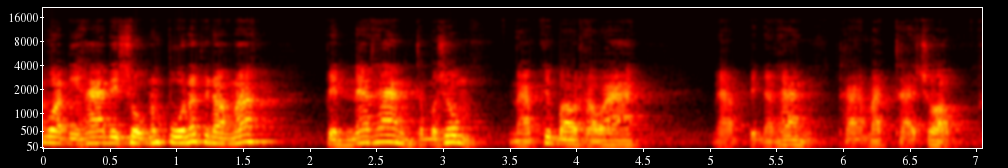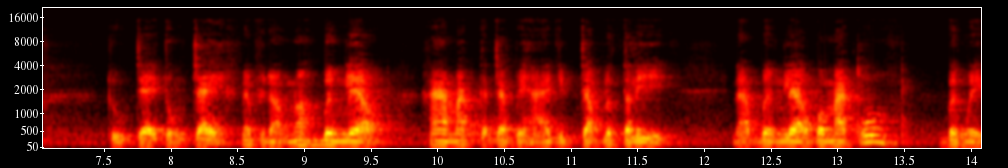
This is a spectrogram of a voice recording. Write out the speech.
งวดนี้ฮะได้โชคน้ำปูนะพี่น้องเนาะเป็นแนวทางท่านผู้ชมนะครับคือเบาทวานะครับเป็นแนวทางถ้ามักถ้าชอบ ถูกใจตรงใจนะพี่น้องเนาะเบิ่งแล้วหามักก็จะไปหาหยิบจับลอตเตอรี่ นะครับเบิ่งแล้วบ่มักโอ้เบิ่งไว้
